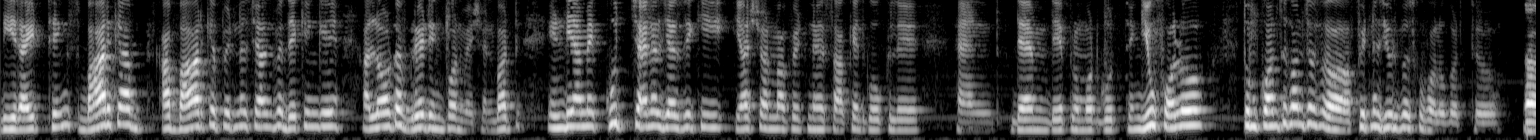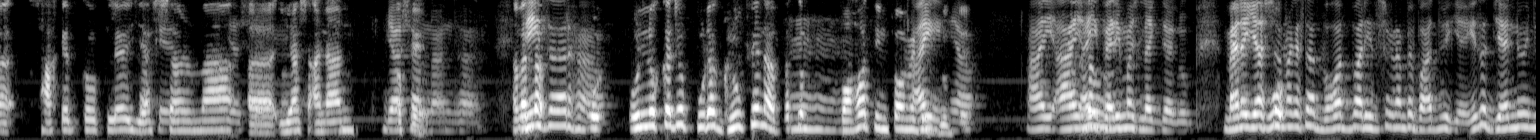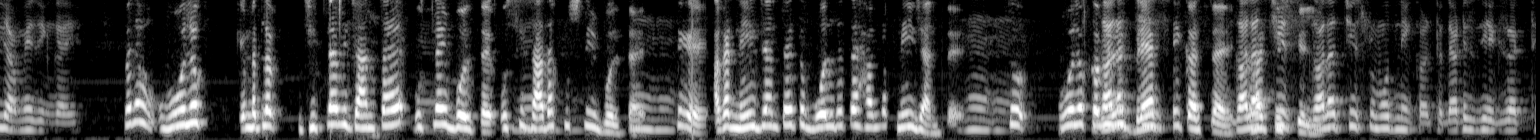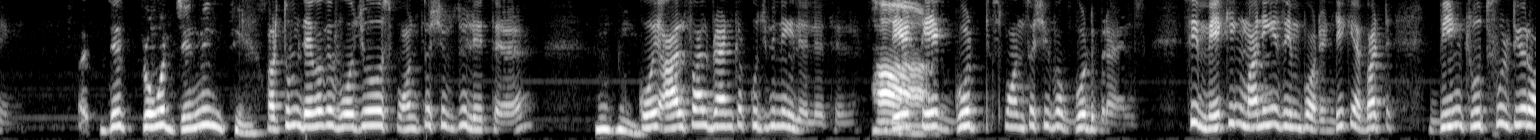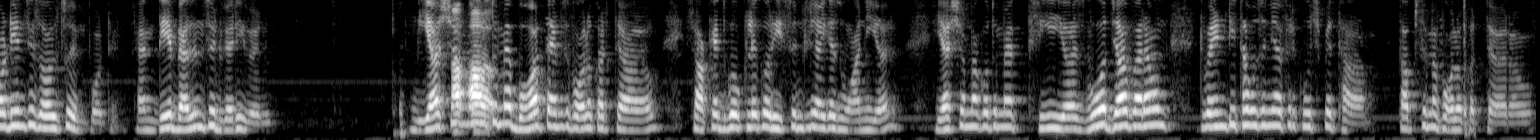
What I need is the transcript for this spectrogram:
दी right things बाहर के आप आप बाहर के फिटनेस चैनल में देखेंगे a lot of great information but India में कुछ चैनल जैसे कि Yash Sharma fitness Saket Gokhale and them they promote good thing you follow तुम कौन से कौन से फिटनेस यूट्यूबर्स को फॉलो करते हो? साकेत गोखले यश शर्मा यश अ, शर्मा। यश आनंद। यश आनंद हाँ। मतलब हाँ। उन लोग का जो पूरा ग्रुप है ना हम्म, मतलब हम्म, बहुत I इंफॉर्मेटिव ग्रुप है। I I मतलब very much like that group. मैंने यश वो शर्मा के साथ बहुत बार इंस्टाग्राम पे बात भी किया ही। Is a genuinely amazing guy मतलब वो लोग मतलब जितना भी जानता है उतना ही बोलता है। उससे हम्म, ज़्यादा हम्म, कुछ नहीं बोलता है। हम्म, ठीक है? अगर नहीं जानता है तो बोल देता है हम लोग नहीं जानते। तो वो लोग कभी भी गलत ब्रैग नहीं करता है गलत चीज़ गलत चीज़ प्रमोट नहीं करते। That is the exact thing they promote genuine things और तुम देखोगे वो जो स्पॉन्सरशिप भी लेते हैं कोई आलफाल ब्रांड का कुछ भी नहीं ले लेते। हाँ। They take good sponsorship of good brands see making money is important ठीक है? But being truthful to your audience is also important and they balance it very well Yash Sharma को तो मैं बहुत टाइम से फॉलो करते आ रहा हूँ। साकेत गोखले को recently I guess one year Yash Sharma को तो मैं थ्री इयर्स वो जब अराउंड ट्वेंटी थाउज़ेंड या फिर कुछ पे था तब से मैं फॉलो करते आ रहा हूँ।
